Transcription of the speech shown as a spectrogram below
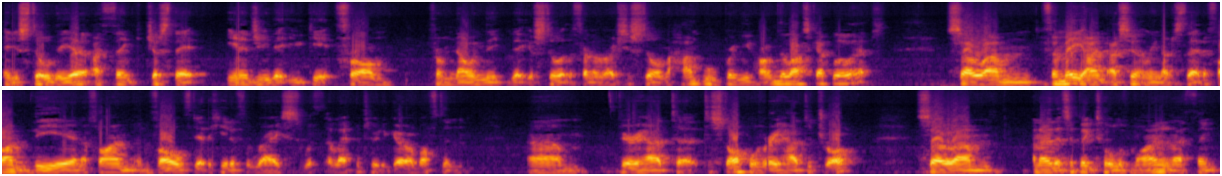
and you're still there, I think just that energy that you get from from knowing that, that you're still at the front of the race, you're still on the hunt, will bring you home the last couple of laps. So um, for me, I, I, certainly notice that if I'm there and if I'm involved at the head of the race with a lap or two to go, I'm often um, very hard to, to stop or very hard to drop. So um, I know that's a big tool of mine, and I think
